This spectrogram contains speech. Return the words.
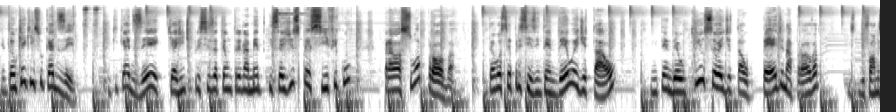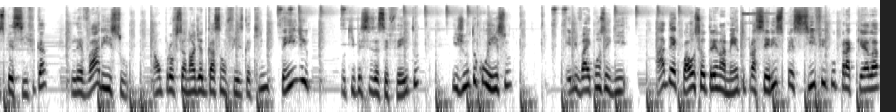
Então, o que, que isso quer dizer? O que quer dizer que a gente precisa ter um treinamento que seja específico para a sua prova. Então, você precisa entender o edital, entender o que o seu edital pede na prova de forma específica, levar isso a um profissional de educação física que entende o que precisa ser feito e, junto com isso, ele vai conseguir adequar o seu treinamento para ser específico para aquela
